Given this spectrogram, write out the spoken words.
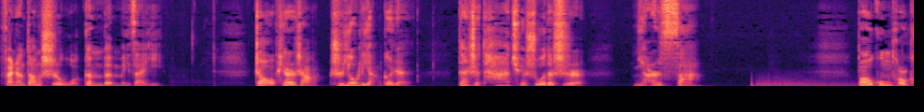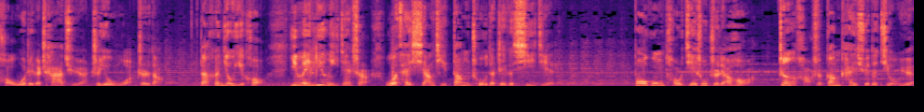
反正当时我根本没在意。照片上只有两个人，但是他却说的是“娘儿仨”。包工头口误这个插曲啊，只有我知道。但很久以后，因为另一件事儿，我才想起当初的这个细节。包工头结束治疗后啊，正好是刚开学的九月，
